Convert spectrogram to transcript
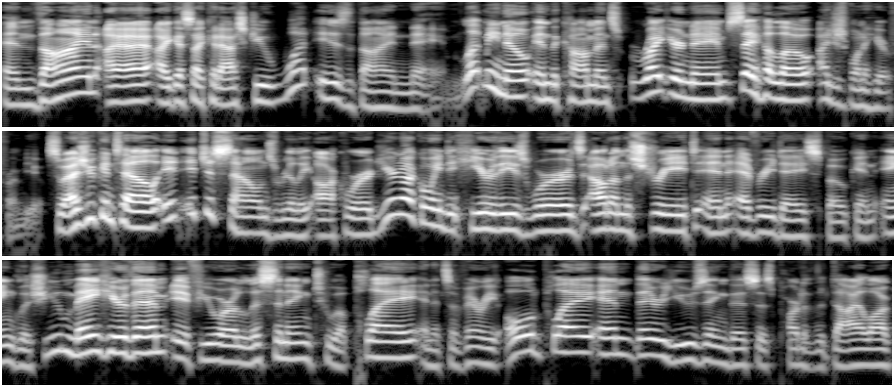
And thine, I, I, guess I could ask you, what is thine name? Let me know in the comments, write your name, say hello, I just want to hear from you. So as you can tell, it, it just sounds really awkward. You're not going to hear these words out on the street in everyday spoken English. You may hear them if you are listening to a play and it's a very old play and they're using this as part of the dialogue,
